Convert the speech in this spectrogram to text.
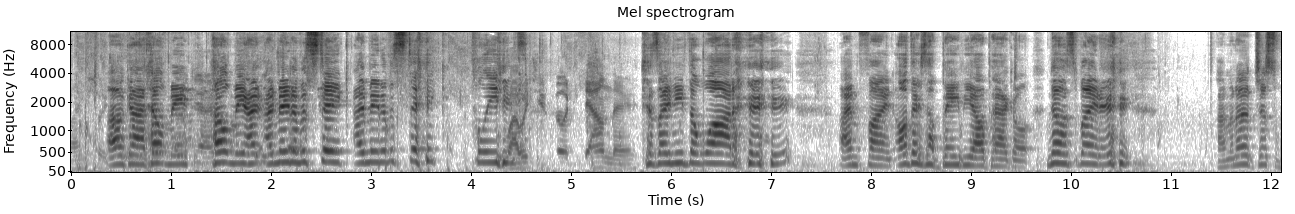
And lightning strike Oh god, help me! Help me! I, I made a mistake! I made a mistake! Please! Why would you go down there? Because I need the water. I'm fine. Oh, there's a baby alpaca. No, spider. I'm gonna just,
